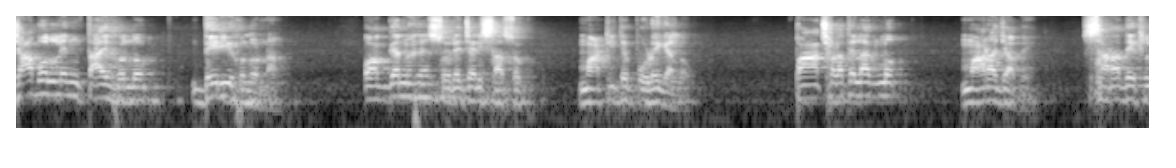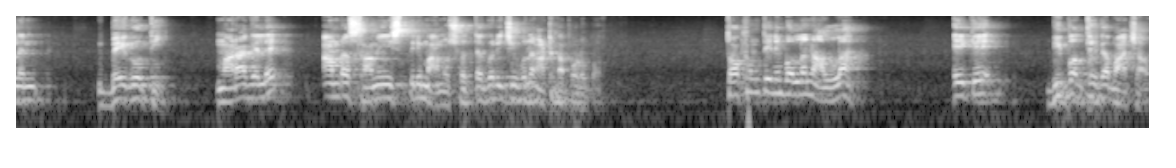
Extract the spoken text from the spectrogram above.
যা বললেন তাই হলো, দেরি হলো না। অজ্ঞান হয়ে স্বৈরাচারী শাসক মাটিতে পড়ে গেল। পা ছড়াতে লাগল, মারা যাবে। সারা দেখলেন বেগতি। মারা গেলে আমরা স্বামী, স্ত্রী, মানুষ হত্যা করেছি বলে আটকা পড়ব। তখন তিনি বললেন, আল্লাহ, একে বিপদ থেকে বাঁচাও,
